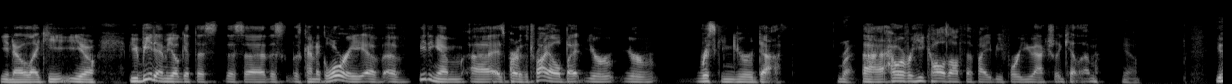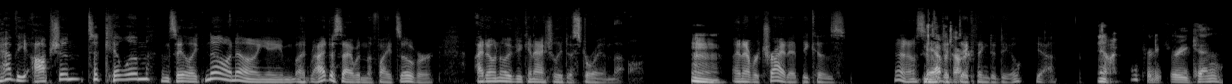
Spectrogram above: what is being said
You know, like he, you know, if you beat him, you'll get this, this, uh, this, this kind of glory of, of beating him uh, as part of the trial, but you're, you're risking your death. Right. Uh, however, he calls off the fight before you actually kill him. Yeah. You have the option to kill him and say like no no you, i decide when the fight's over i don't know if you can actually destroy him though Hmm. i never tried it because i don't know it seems The like Avatar. a dick thing to do Yeah. yeah I'm pretty sure you can.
